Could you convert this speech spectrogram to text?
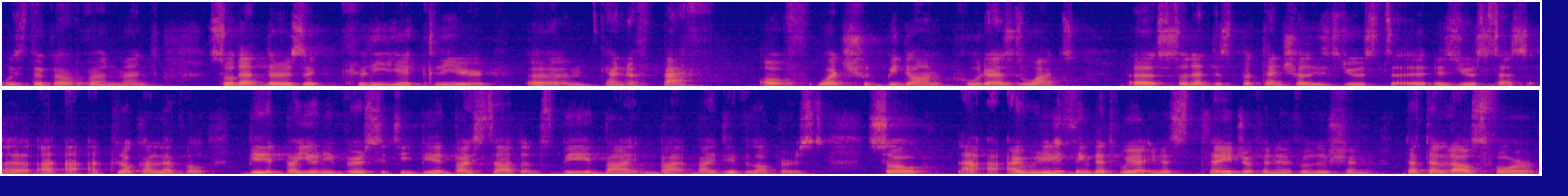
with the government so that there is a clear clear um, kind of path of what should be done who does what uh, so that this potential is used uh, is used as uh, at local level, be it by university, be it by startups, be it by by, by developers. So I really think that we are in a stage of an evolution that allows for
